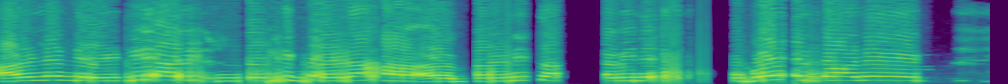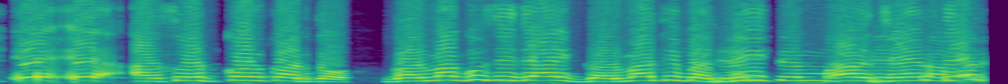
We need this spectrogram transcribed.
આવીને ડેલી આવી ડેલી ઘરના ઘરની આવીને ઊભો રહેતો અને એ એ શોધખોળ કરતો. ઘરમાં ઘૂસી જાય ઘરમાંથી બધી જેમ તેમ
